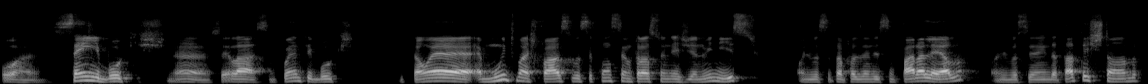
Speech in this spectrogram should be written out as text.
porra, 100 e-books, né? sei lá, 50 e-books. Então, é, é muito mais fácil você concentrar sua energia no início, onde você está fazendo isso em paralelo, onde você ainda está testando,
